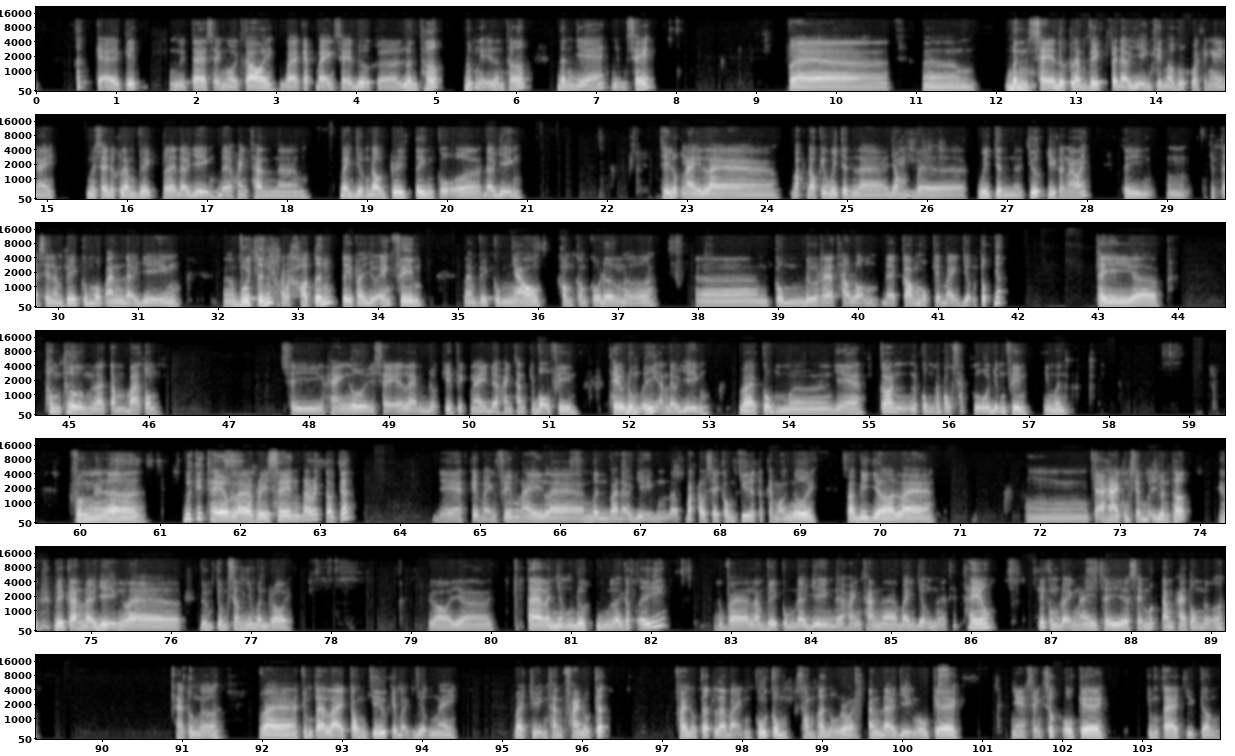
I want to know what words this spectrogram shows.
Tất cả ekip người ta sẽ ngồi coi và các bạn sẽ được uh, lên thớt đúng nghĩa lên thớt đánh giá nhận xét. Và uh, mình sẽ được làm việc với đạo diễn khi mà vượt qua cái ngày này. Mình sẽ được làm việc với đạo diễn để hoàn thành ờ, uh, bản dựng đầu tiên của đạo diễn thì lúc này là bắt đầu cái quy trình là giống về quy trình trước Duy có nói. Thì ừ, chúng ta sẽ làm việc cùng một anh đạo diễn ờ, vui tính hoặc là khó tính tùy vào dự án phim. Làm việc cùng nhau không còn cô đơn nữa. Uh, cùng đưa ra thảo luận để có một cái bản dựng tốt nhất. Thì uh, thông thường là tầm 3 tuần. Thì hai người sẽ làm được cái việc này để hoàn thành cái bộ phim theo đúng ý anh đạo diễn. Và cũng uh, yeah, có nó cũng có màu sắc của dựng phim như mình. Phần uh, bước tiếp theo là present director kết yeah, cái bản phim này là mình và đạo diễn là bắt đầu sẽ công chiếu cho tất cả mọi người. Và bây giờ là um, cả hai cũng sẽ bị lên thớt. Vì các anh đạo diễn là đứng chung sân với mình rồi. Rồi uh, chúng ta là nhận được những lời góp ý và làm việc cùng đạo diễn để hoàn thành à, bản dựng à, tiếp theo. Cái công đoạn này thì sẽ mất tầm 2 tuần nữa. Hai tuần nữa. Và chúng ta lại công chiếu cái bản dựng này và chuyển thành final cut. Final cut là bản cuối cùng xong hết luôn rồi. Anh đạo diễn ok nhà sản xuất ok. Chúng ta chỉ cần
